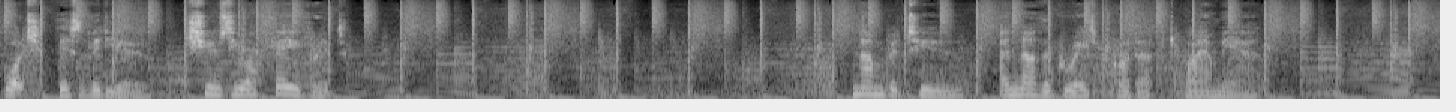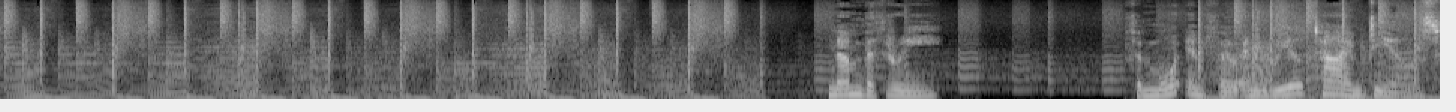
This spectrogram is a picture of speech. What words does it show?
Watch this video, choose your favorite. Number 2, another great product by Amir. Number 3. For more info and real-time deals,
